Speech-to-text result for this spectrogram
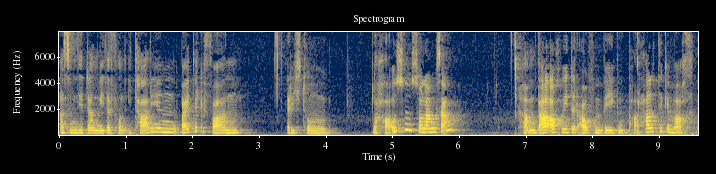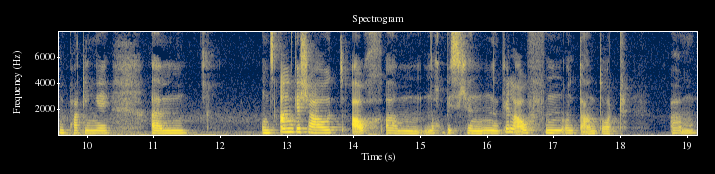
da sind wir dann wieder von Italien weitergefahren Richtung nach Hause so langsam. Haben da auch wieder auf dem Weg ein paar Halte gemacht, ein paar Dinge ähm, uns angeschaut, auch ähm, noch ein bisschen gelaufen und dann dort ähm,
